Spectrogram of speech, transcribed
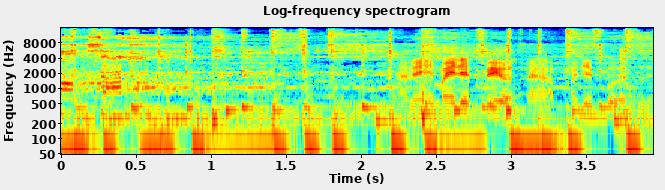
น้องสัน อันนี้ไม่ได้เปิดนะครับ ไม่ได้เปิดเลย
